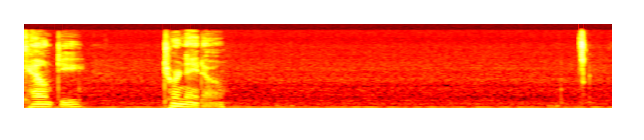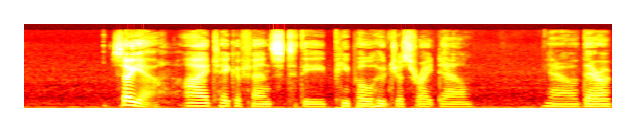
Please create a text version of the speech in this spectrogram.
County tornado. So yeah, I take offense to the people who just write down, you know, their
